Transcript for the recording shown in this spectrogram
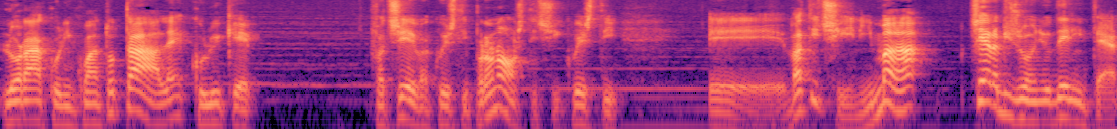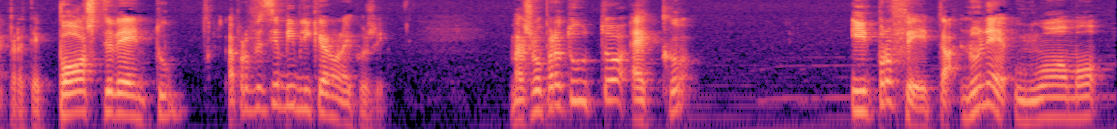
l'oracolo in quanto tale, colui che faceva questi pronostici, questi eh, vaticini, ma c'era bisogno dell'interprete, post eventum. La profezia biblica non è così. Ma soprattutto, ecco, il profeta non è un uomo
